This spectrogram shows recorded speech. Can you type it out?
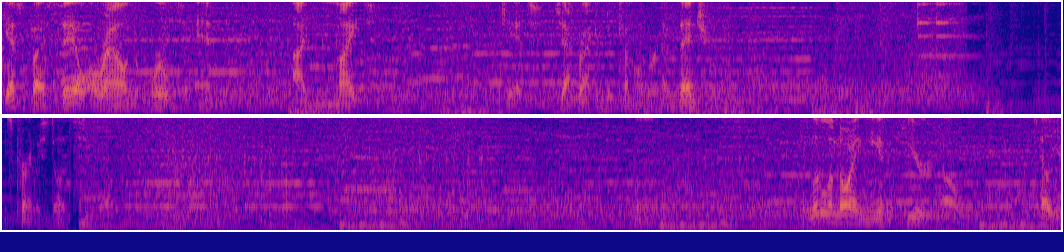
Guess if I sail around World's End, I might get Jack Rackham to come over eventually. He's currently still at sea, though. Hmm. It's a little annoying he isn't here, though. Tell you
